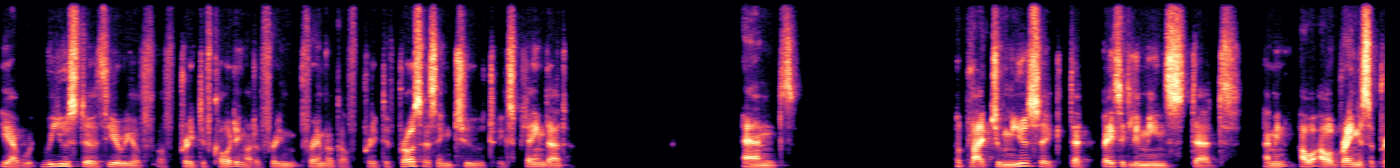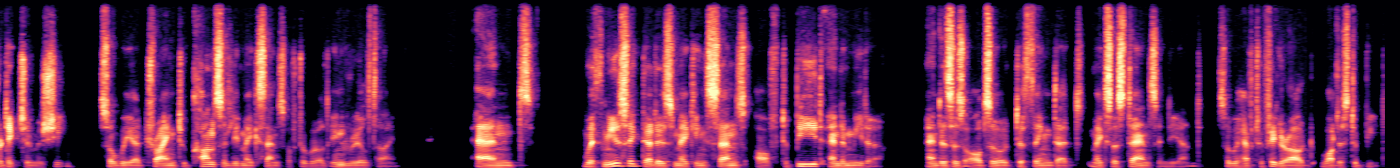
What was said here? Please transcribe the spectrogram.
yeah, we, we use the theory of, of predictive coding or the frame, framework of predictive processing to, to explain that. And applied to music, that basically means that, I mean, our, our brain is a prediction machine. So we are trying to constantly make sense of the world in real time. And with music, that is making sense of the beat and the meter. And this is also the thing that makes us dance in the end. So we have to figure out what is the beat.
